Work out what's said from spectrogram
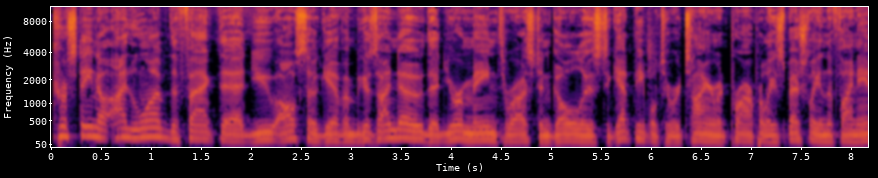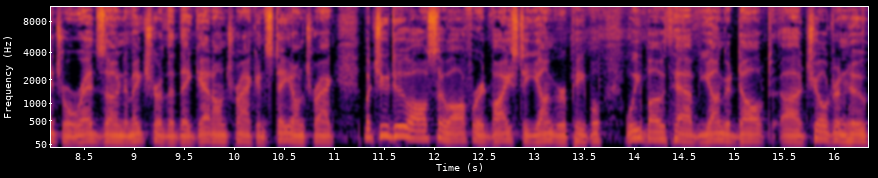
Christina, I love the fact that you also give them because I know that your main thrust and goal is to get people to retirement properly, especially in the financial red zone, to make sure that they get on track and stay on track. But you do also offer advice to younger people. We both have young adult uh, children who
